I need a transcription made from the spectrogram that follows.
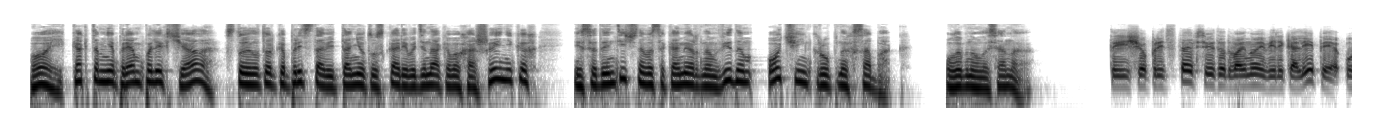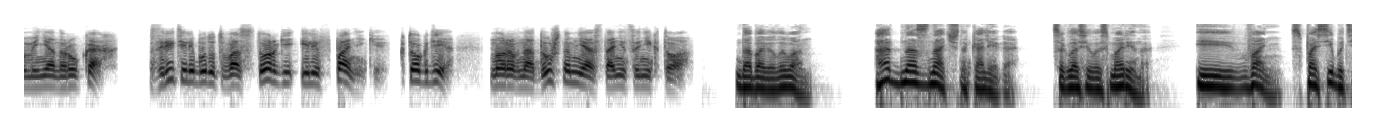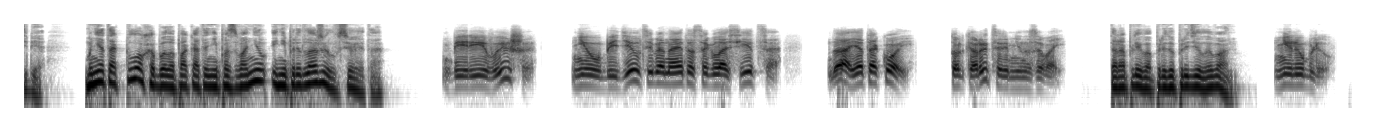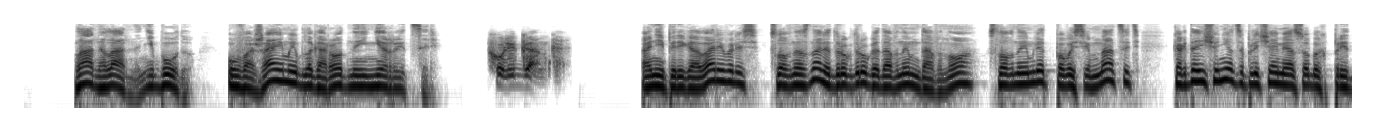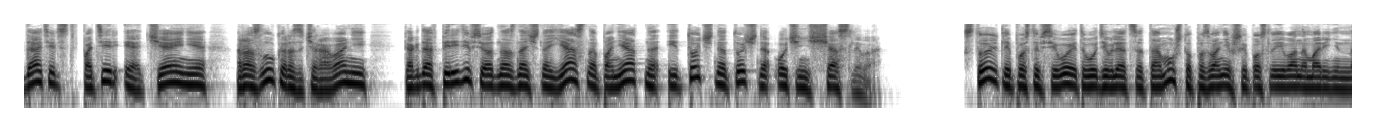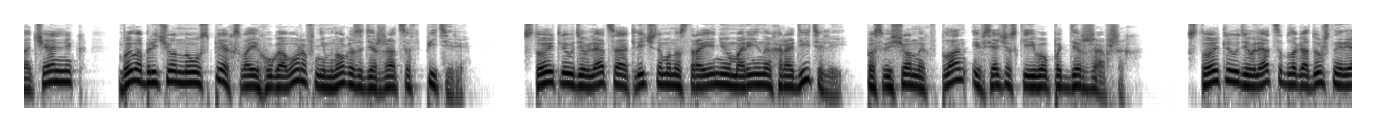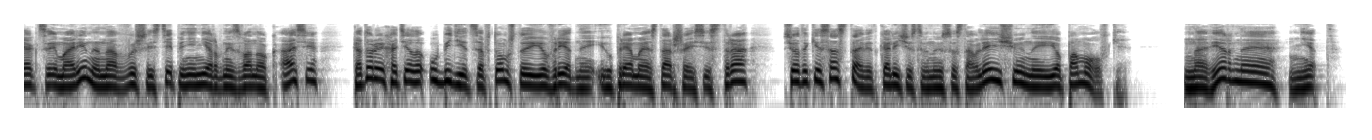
«Ой, как-то мне прям полегчало, стоило только представить Танюту с Кари в одинаковых ошейниках и с идентично высокомерным видом очень крупных собак», — улыбнулась она. «Ты еще представь все это двойное великолепие у меня на руках. Зрители будут в восторге или в панике, кто где, но равнодушным не останется никто», — добавил Иван. «Однозначно, коллега», — согласилась Марина. И, Вань, спасибо тебе. Мне так плохо было, пока ты не позвонил и не предложил все это». «Бери выше. Не убедил тебя на это согласиться. Да, я такой. Только рыцарем не называй». Торопливо предупредил Иван. «Не люблю». «Ладно, ладно, не буду. Уважаемый благородный не рыцарь». «Хулиганка». Они переговаривались, словно знали друг друга давным-давно, словно им лет по восемнадцать, когда еще нет за плечами особых предательств, потерь и отчаяния, разлук и разочарований, когда впереди все однозначно ясно, понятно и точно-точно очень счастливо. Стоит ли после всего этого удивляться тому, что позвонивший после Ивана Маринин начальник был обречен на успех своих уговоров немного задержаться в Питере? Стоит ли удивляться отличному настроению Мариных родителей, посвященных в план и всячески его поддержавших? Стоит ли удивляться благодушной реакции Марины на в высшей степени нервный звонок Аси, которая хотела убедиться в том, что ее вредная и упрямая старшая сестра все-таки составит количественную составляющую на ее помолвке? Наверное, нет.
